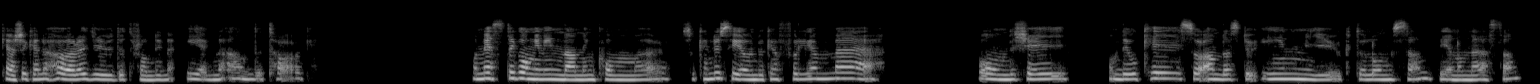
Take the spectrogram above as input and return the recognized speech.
Kanske kan du höra ljudet från dina egna andetag. Och nästa gång en inandning kommer så kan du se om du kan följa med. Och om det, tjej, om det är okej okay, så andas du in mjukt och långsamt genom näsan.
